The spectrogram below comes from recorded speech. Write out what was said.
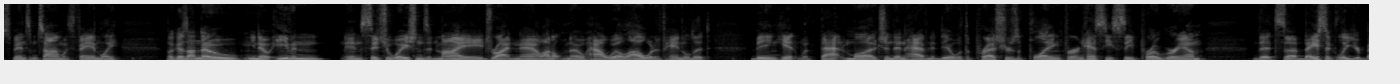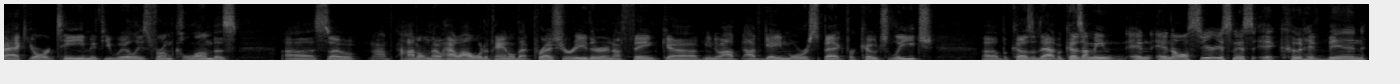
spend some time with family. Because I know, you know, even in situations at my age right now, I don't know how well I would have handled it being hit with that much and then having to deal with the pressures of playing for an SEC program that's uh, basically your backyard team, if you will. He's from Columbus. Uh, so I, I, don't know how I would have handled that pressure either. And I think, uh, you know, I've, I've, gained more respect for Coach Leach uh, because of that. Because, I mean, in, in all seriousness, it could have been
